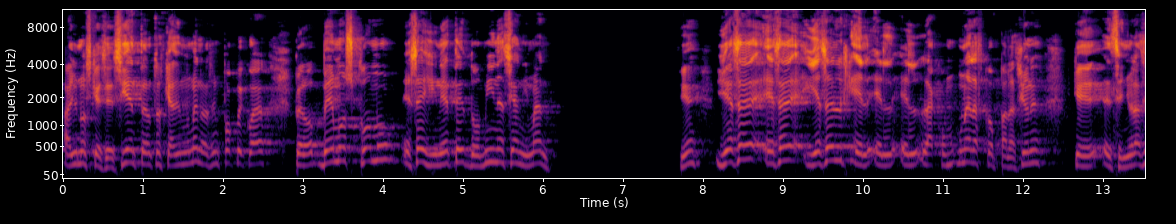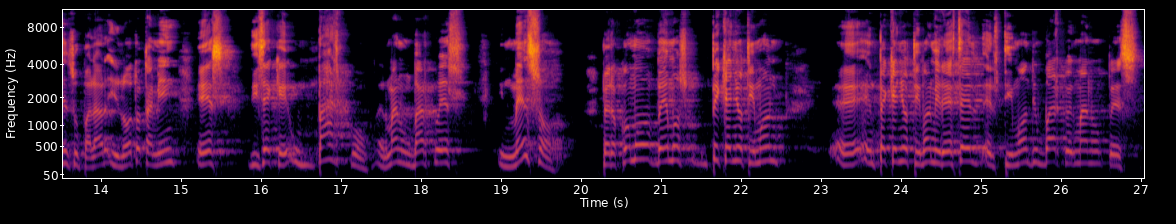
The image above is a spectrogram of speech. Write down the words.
hay unos que se sientan, otros que hacen, menos, un poco de cuadro, pero vemos cómo ese jinete domina ese animal. Y esa, esa, y esa es una de las comparaciones que el Señor hace en su palabra. Y lo otro también es, dice que un barco, hermano, un barco es inmenso. Pero cómo vemos un pequeño timón eh, un pequeño timón, mire, este es el, timón de un barco, hermano, pues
